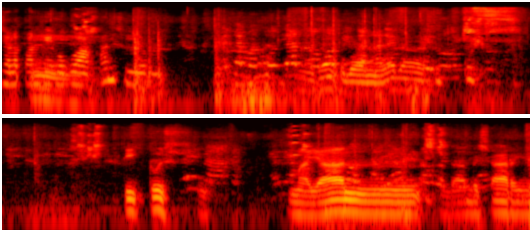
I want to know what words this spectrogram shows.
Gurih. Bisa lepan kayak gogoakan sih. yo. Tabang modas. Tikus lumayan agak besar ini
